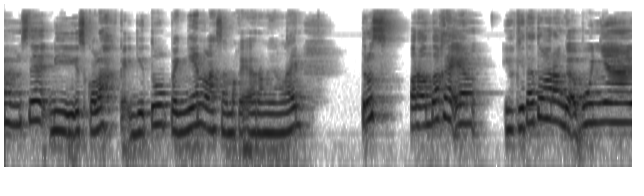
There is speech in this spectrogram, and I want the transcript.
mesti di sekolah kayak gitu, pengen lah sama kayak orang yang lain. Terus orang tua kayak yang ya kita tuh orang nggak punya,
